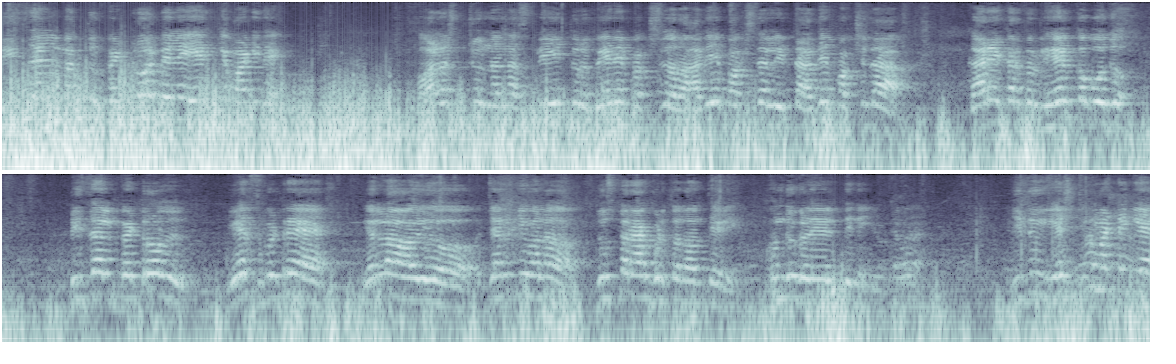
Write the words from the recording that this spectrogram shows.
ಡೀಸೆಲ್ ಮತ್ತು ಪೆಟ್ರೋಲ್ ಬೆಲೆ ಏರಿಕೆ ಮಾಡಿದೆ. ಬಹಳಷ್ಟು ನನ್ನ ಸ್ನೇಹಿತರು ಬೇರೆ ಪಕ್ಷದವರು, ಅದೇ ಪಕ್ಷದಲ್ಲಿ ಅದೇ ಪಕ್ಷದ ಕಾರ್ಯಕರ್ತರು ಹೇಳ್ಕೋಬಹುದು ಡೀಸೆಲ್, ಪೆಟ್ರೋಲ್ ಏರ್ಸ್ಬಿಟ್ರೆ ಎಲ್ಲ ಜನಜೀವನ ದುಸ್ತರ ಆಗ್ಬಿಡ್ತದ ಅಂತೇಳಿ ಬಂಧುಗಳು ಹೇಳ್ತೀನಿ. ಇದು ಎಷ್ಟು ಮಟ್ಟಿಗೆ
